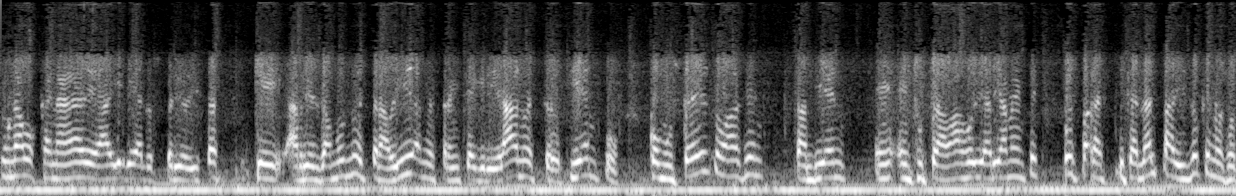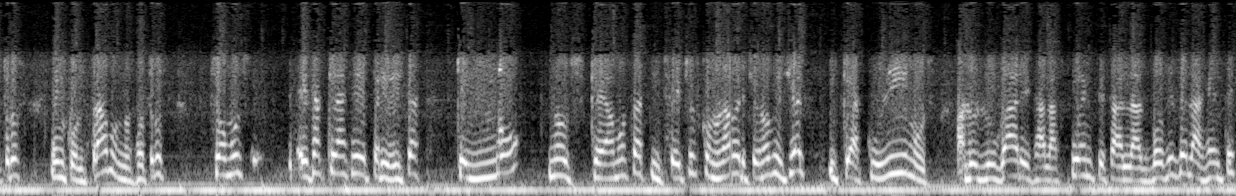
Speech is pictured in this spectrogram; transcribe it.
una bocanada de aire a los periodistas que arriesgamos nuestra vida, nuestra integridad, nuestro tiempo, como ustedes lo hacen también en, su trabajo diariamente, pues para explicarle al país lo que nosotros encontramos. Nosotros somos esa clase de periodistas que no nos quedamos satisfechos con una versión oficial y que acudimos a los lugares, a las fuentes, a las voces de la gente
